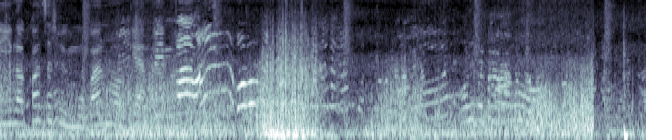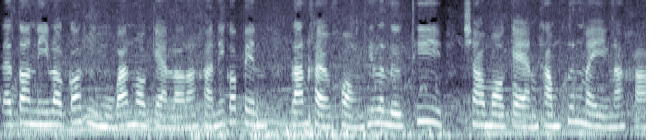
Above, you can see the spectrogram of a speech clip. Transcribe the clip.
นี้เราก็จะถึงหมู่บ้านมอร์แกนแล้ว และตอนนี้เราก็ถึงหมู่บ้านมอร์แกนแล้วนะคะ นี่ก็เป็นร้านขายของที่ระลึกที่ชาวมอร์แกนทำขึ้นมาเองนะคะ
